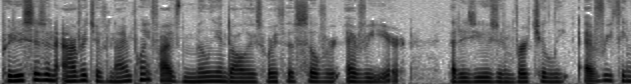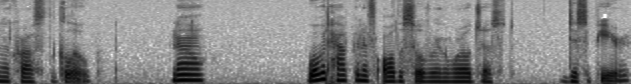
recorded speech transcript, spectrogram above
produces an average of $9.5 million worth of silver every year that is used in virtually everything across the globe. Now, what would happen if all the silver in the world just disappeared?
